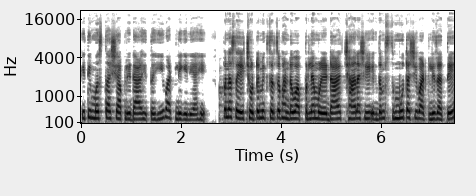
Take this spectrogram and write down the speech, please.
किती मस्त अशी आपली डाळ इथंही वाटली गेली आहे. आपण असं हे छोटं मिक्सरचं भांडं वापरल्यामुळे डाळ छान अशी एकदम स्मूथ अशी वाटली जाते.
